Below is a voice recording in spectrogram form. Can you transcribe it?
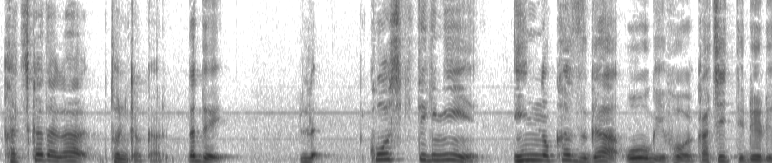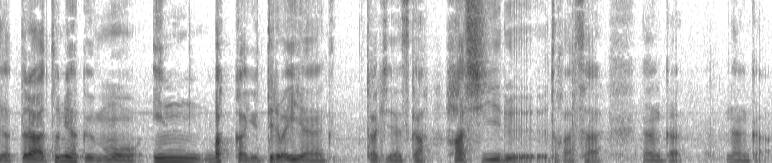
勝ち方がとにかくある。だって公式的に陰の数が多い方が勝ちってルールだったらとにかくもう陰ばっか言ってればいいじゃないかわけじゃないですか。走るとかさなんかなんか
